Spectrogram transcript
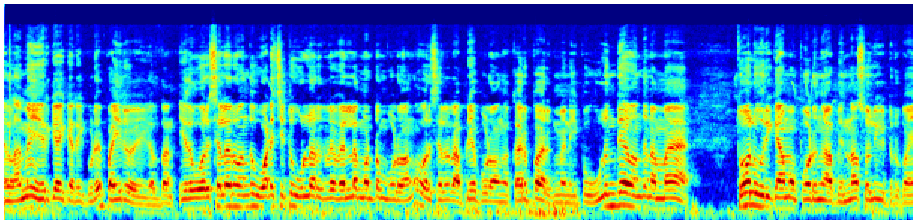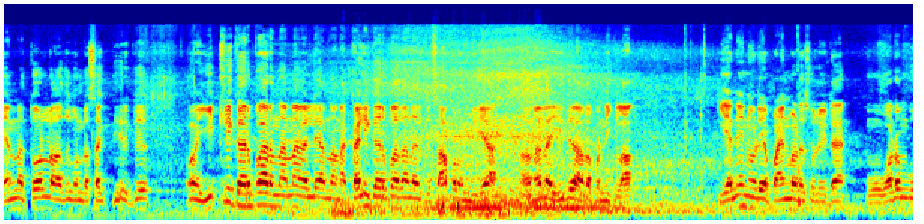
எல்லாமே இயற்கையாக கிடைக்கக்கூடிய பயிர் வகைகள் தான். இதை ஒரு சிலர் வந்து உடைச்சிட்டு உள்ளே இருக்கிற வெள்ளை மட்டும் போடுவாங்க ஒரு சிலர் அப்படியே போடுவாங்க கருப்பாக இருக்குமே. இப்போ உளுந்தே வந்து நம்ம தோல் உரிக்காமல் போடுங்க அப்படின்னு தான் சொல்லிக்கிட்டு இருக்கோம். என்ன தோலில் அது கொண்ட சக்தி இருக்குது இட்லி கருப்பாக இருந்தானா வெள்ளையாக இருந்தானா களி கருப்பாக தானே இருக்குது சாப்பிட்றோம் இல்லையா? அதனால் இது அதை பண்ணிக்கலாம். எண்ணெயினுடைய பயன்பாடை சொல்லிட்டேன். உடம்பு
